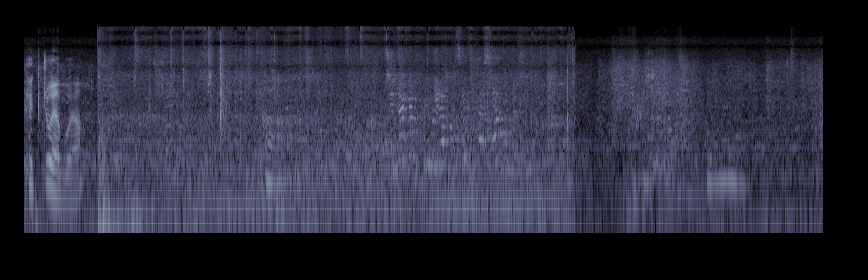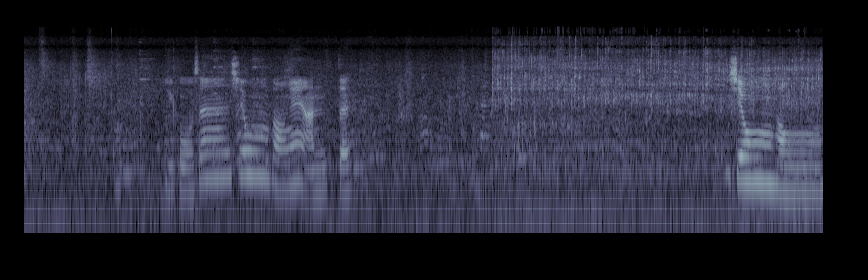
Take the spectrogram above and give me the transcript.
백조야 뭐야? 이곳은 시옹성의 안뜰. 시옹성.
